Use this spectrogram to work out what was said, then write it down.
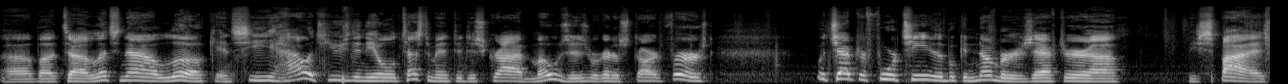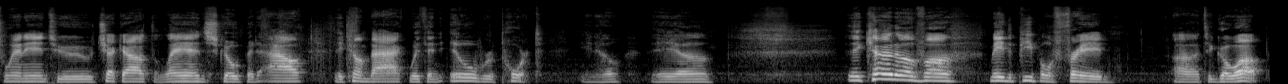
Uh, but uh, let's now look and see how it's used in the Old Testament to describe Moses. We're going to start first with chapter 14 of the book of Numbers after uh, the spies went in to check out the land, scope it out. They come back with an ill report. You know, they uh, they kind of uh, made the people afraid uh, to go up,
